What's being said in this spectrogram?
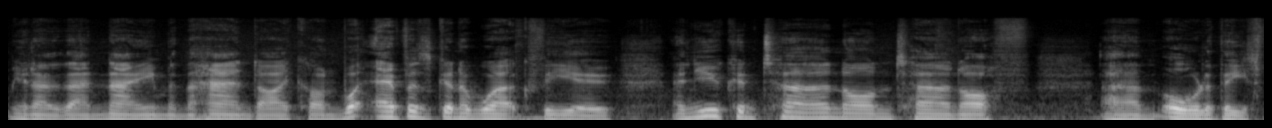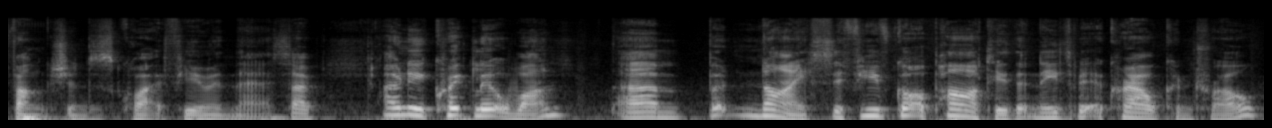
you know their name and the hand icon, whatever's going to work for you, and you can turn on, turn off um, all of these functions. There's quite a few in there. So only a quick little one, um, but nice. If you've got a party that needs a bit of crowd control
